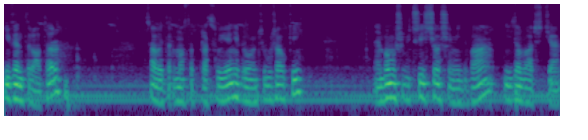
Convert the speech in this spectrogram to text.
i wentylator. Cały termostat pracuje, nie wyłączył grzałki bo musi być 38,2 i zobaczcie.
